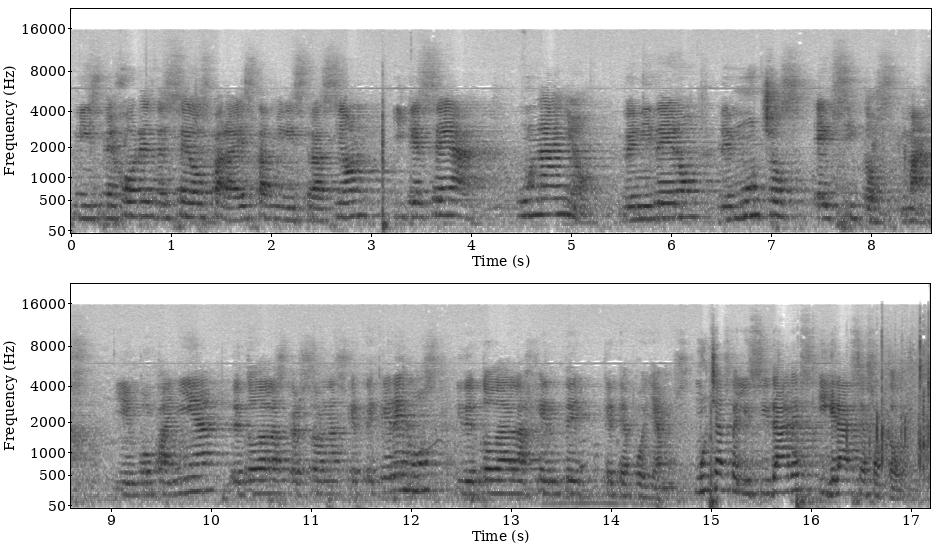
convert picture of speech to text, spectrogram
mis mejores deseos para esta administración y que sea un año venidero de muchos éxitos más y en compañía de todas las personas que te queremos y de toda la gente que te apoyamos. Muchas felicidades y gracias a todos.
